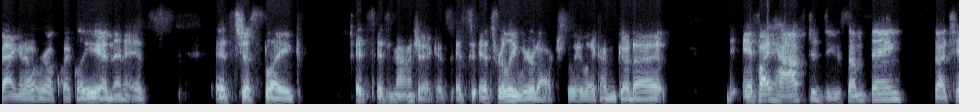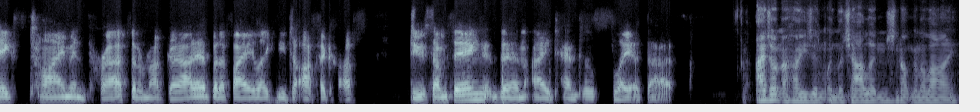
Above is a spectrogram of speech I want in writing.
bang it out real quickly, and then it's it's just like it's it's magic. It's it's it's really weird actually. Like I'm good at if I have to do something that takes time and prep, that I'm not good at it. But if I like need to off the cuff do something, then I tend to slay at that. I don't know how you didn't win the challenge. Not gonna lie,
